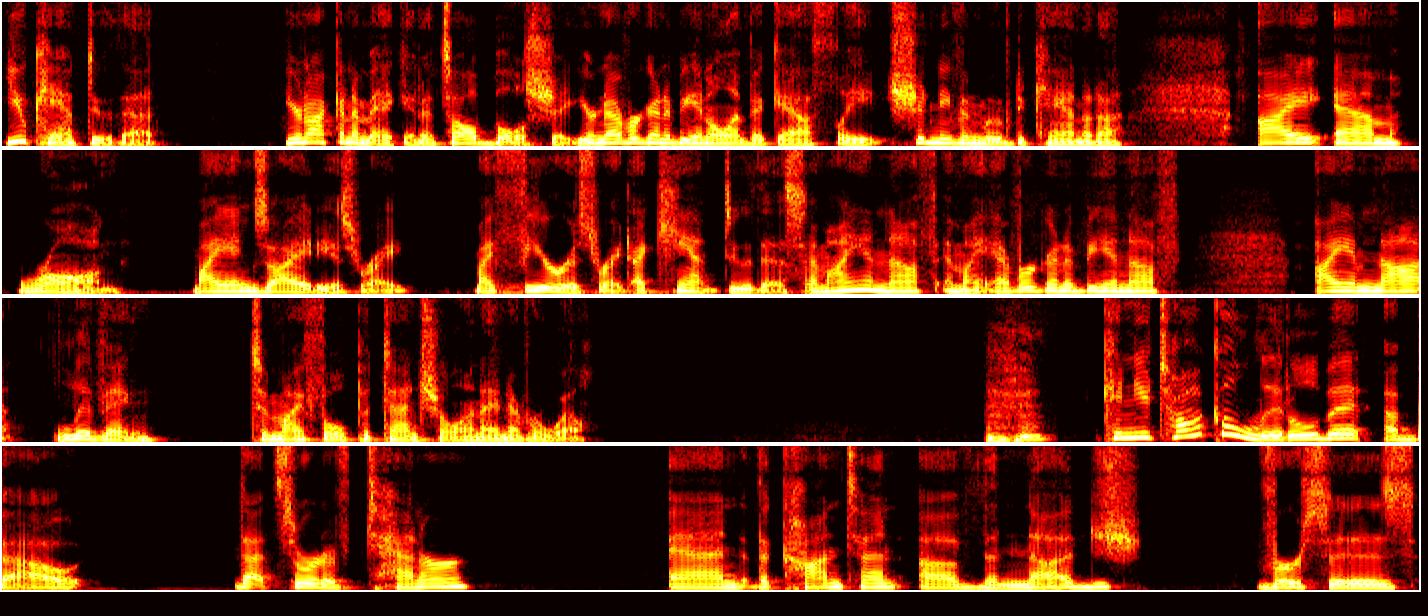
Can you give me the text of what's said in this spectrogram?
You can't do that. You're not going to make it. It's all bullshit. You're never going to be an Olympic athlete. Shouldn't even move to Canada. I am wrong. My anxiety is right. My fear is right. I can't do this. Am I enough? Am I ever going to be enough? I am not living to my full potential and I never will. Mm-hmm. Can you talk a little bit about that sort of tenor and the content of the nudge versus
